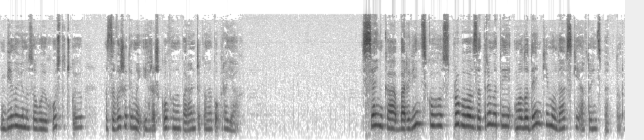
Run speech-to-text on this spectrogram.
білою носовою хусточкою з вишитими іграшковими баранчиками по краях. Сянька Барвінського спробував затримати молоденький молдавський автоінспектор.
